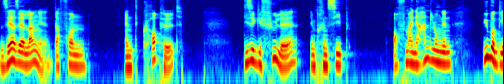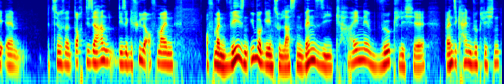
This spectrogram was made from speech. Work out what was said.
sehr, sehr lange davon entkoppelt, diese Gefühle im Prinzip auf meine Handlungen übergehen, äh, beziehungsweise doch diese, Hand diese Gefühle auf mein auf mein Wesen übergehen zu lassen, wenn sie keine wirkliche, wenn sie keinen wirklichen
